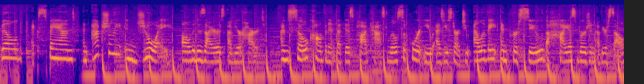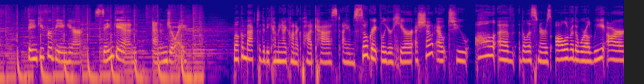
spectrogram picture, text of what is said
build, expand, and actually enjoy all the desires of your heart. I'm so confident that this podcast will support you as you start to elevate and pursue the highest version of yourself. Thank you for being here. Sink in and enjoy. Welcome back to the Becoming Iconic podcast. I am so grateful you're here. A shout out to all of the listeners all over the world. We are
